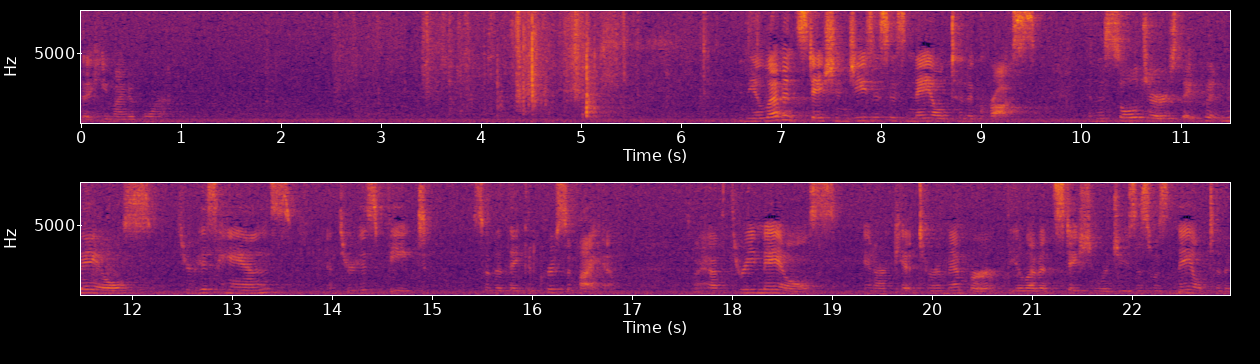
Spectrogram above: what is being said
that he might have worn. In the 11th station, Jesus is nailed to the cross. And the soldiers, they put nails through his hands and through his feet so that they could crucify him. So I have three nails in our kit to remember the 11th station where Jesus was nailed to the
